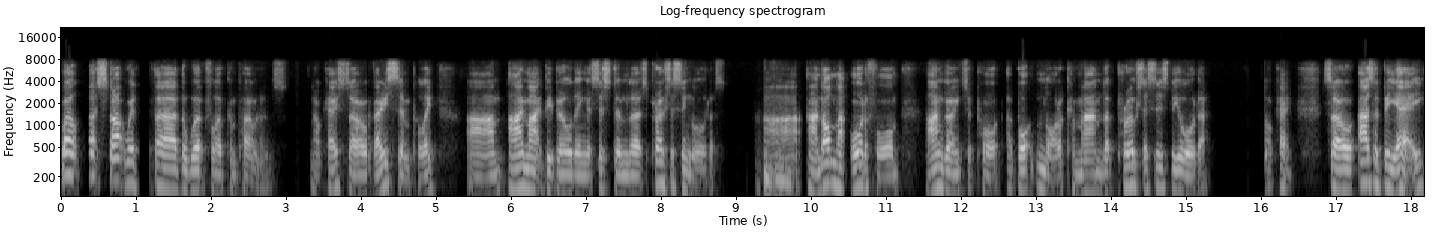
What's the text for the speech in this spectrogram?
Well, let's start with uh, the workflow components. Okay, so very simply, um, I might be building a system that's processing orders. Mm-hmm. Uh, and on that order form, I'm going to put a button or a command that processes the order. Okay, so as a BA,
